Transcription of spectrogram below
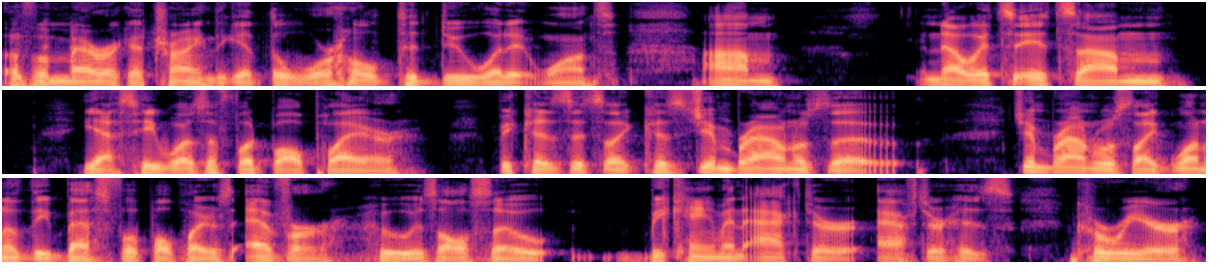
of America trying to get the world to do what it wants. Um, no, it's it's um, yes, he was a football player because it's like because Jim Brown was the Jim Brown was like one of the best football players ever, who is also became an actor after his career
